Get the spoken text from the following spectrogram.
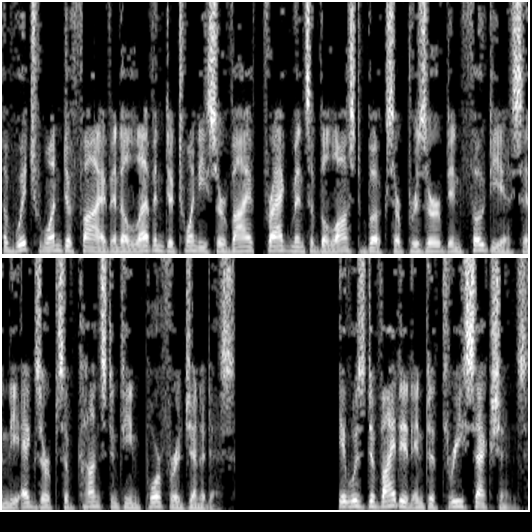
of which 1 to 5 and 11 to 20 survive. Fragments of the lost books are preserved in Photius and the excerpts of Constantine Porphyrogenitus. It was divided into three sections.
